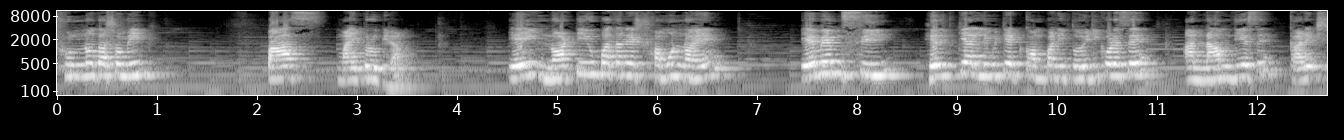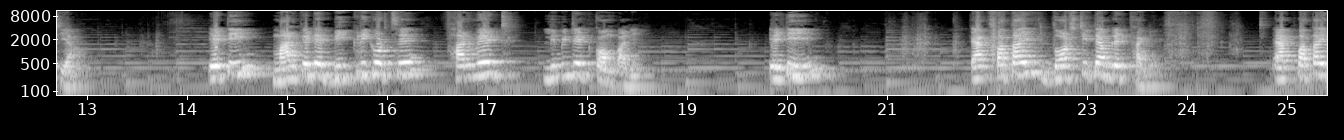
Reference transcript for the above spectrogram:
শূন্য দশমিক পাঁচ মাইক্রোগ্রাম এই নটি উপাদানের সমন্বয়ে MMC health care limited company তৈরি করেছে আর নাম দিয়েছে কারেক্সিয়া এটি মার্কেটে বিক্রি করছে ফার্মেট লিমিটেড কোম্পানি এটি এক পাতায় দশটি ট্যাবলেট থাকে। এক পাতায়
